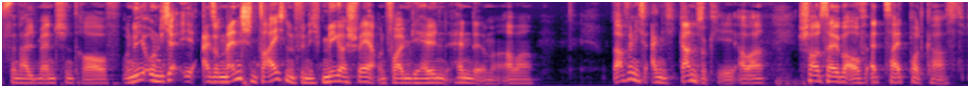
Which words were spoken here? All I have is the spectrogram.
Es sind halt Menschen drauf. Und ich, und ich also Menschen zeichnen finde ich mega schwer. Und vor allem die hellen Hände immer. Aber da finde ich es eigentlich ganz okay. Aber schaut selber auf Zeitpodcast.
